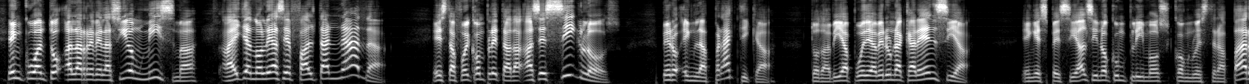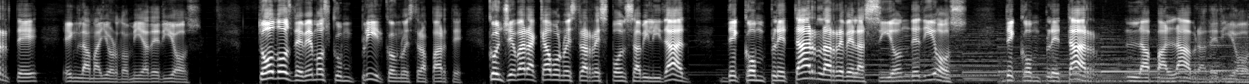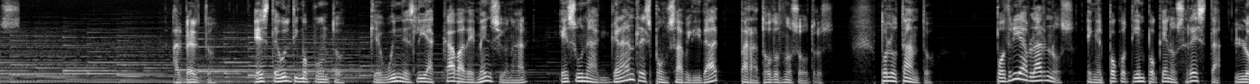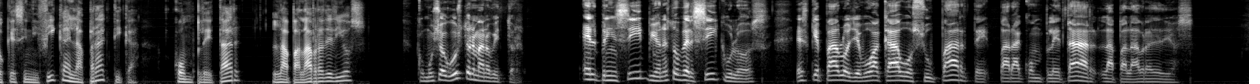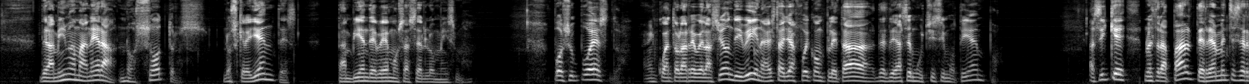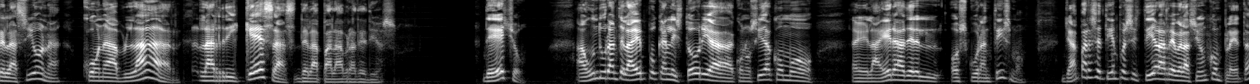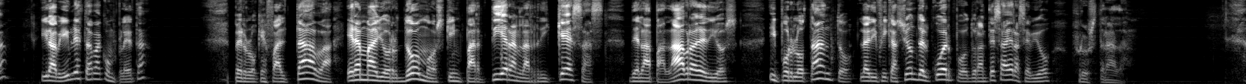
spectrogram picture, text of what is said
En cuanto a la revelación misma, a ella no le hace falta nada. Esta fue completada hace siglos, pero en la práctica todavía puede haber una carencia, en especial si no cumplimos con nuestra parte en la mayordomía de Dios. Todos debemos cumplir con nuestra parte, con llevar a cabo nuestra responsabilidad de completar la revelación de Dios, de completar la palabra de Dios. Alberto, este último punto que Winnesley acaba de mencionar es una gran responsabilidad para todos nosotros. Por lo tanto, ¿podría hablarnos en el poco tiempo que nos resta lo que significa en la práctica completar la palabra de Dios? Con mucho gusto, hermano Víctor. El principio en estos versículos es que Pablo llevó a cabo su parte para completar la palabra de Dios. De la misma manera, nosotros, los creyentes, también debemos hacer lo mismo. Por supuesto, en cuanto a la revelación divina, esta ya fue completada desde hace muchísimo tiempo. Así que nuestra parte realmente se relaciona con hablar las riquezas de la palabra de Dios. De hecho, aún durante la época en la historia conocida como eh, la era del oscurantismo, ya para ese tiempo existía la revelación completa y la Biblia estaba completa. Pero lo que faltaba eran mayordomos que impartieran las riquezas de la palabra de Dios y por lo tanto la edificación del cuerpo durante esa era se vio frustrada.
